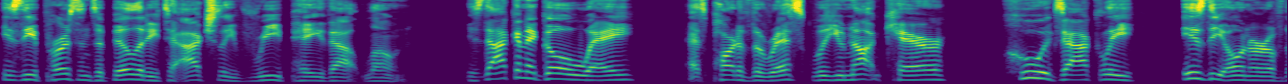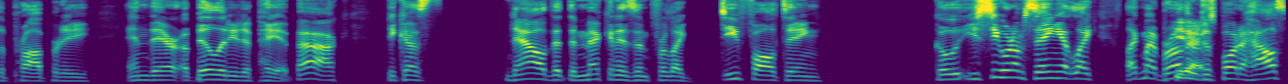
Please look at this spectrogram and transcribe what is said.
is the person's ability to actually repay that loan. Is that going to go away as part of the risk? Will you not care who exactly is the owner of the property and their ability to pay it back? Because now that the mechanism for like defaulting go you see what i'm saying it like like my brother yeah. just bought a house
